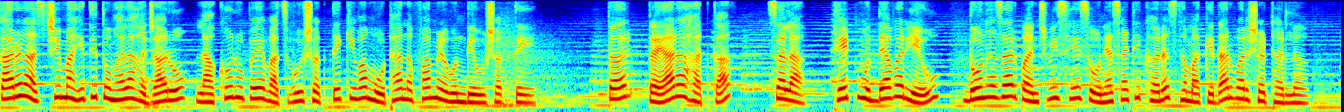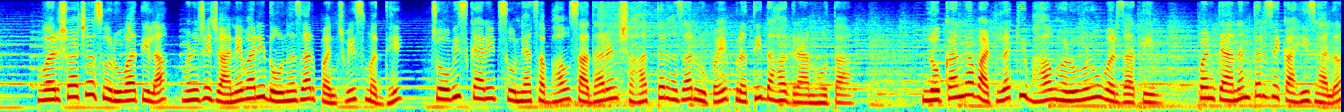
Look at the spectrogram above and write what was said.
कारण आजची माहिती तुम्हाला हजारो लाखो रुपये वाचवू शकते किंवा मोठा नफा मिळवून देऊ शकते. तर तयार आहात का? चला थेट मुद्द्यावर येऊ. दोन हजार पंचवीस हे सोन्यासाठी खरंच धमाकेदार वर्ष ठरलं. वर्षाच्या सुरुवातीला म्हणजे जानेवारी दोन हजार पंचवीसमध्ये चोवीस कॅरेट सोन्याचा भाव साधारण शहात्तर हजार रुपये प्रति दहा ग्रॅम होता. लोकांना वाटलं की भाव हळूहळू वर जातील. पण त्यानंतर जे काही झालं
